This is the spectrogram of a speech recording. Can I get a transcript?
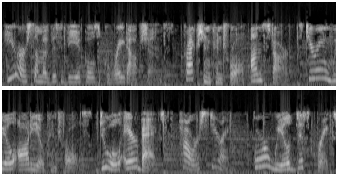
Here are some of this vehicle's great options. Traction control, OnStar, steering wheel audio controls, dual airbags, power steering, four-wheel disc brakes,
